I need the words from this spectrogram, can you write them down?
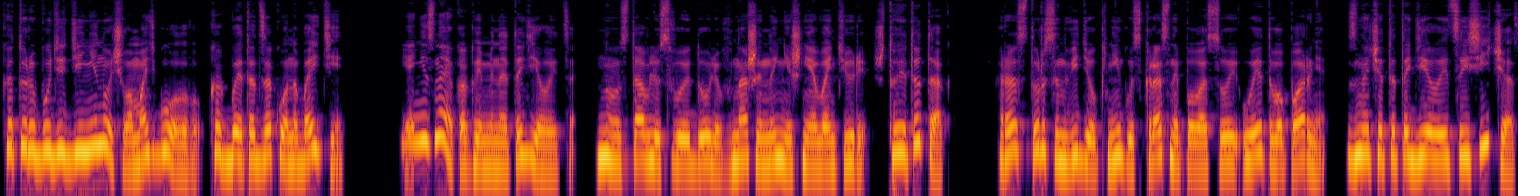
который будет день и ночь ломать голову, как бы этот закон обойти. Я не знаю, как именно это делается, но ставлю свою долю в нашей нынешней авантюре, что это так. Раз Турсен видел книгу с красной полосой у этого парня, значит, это делается и сейчас,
